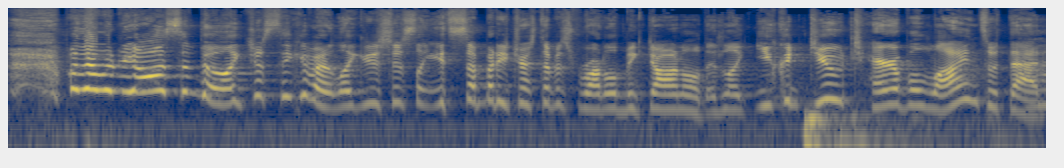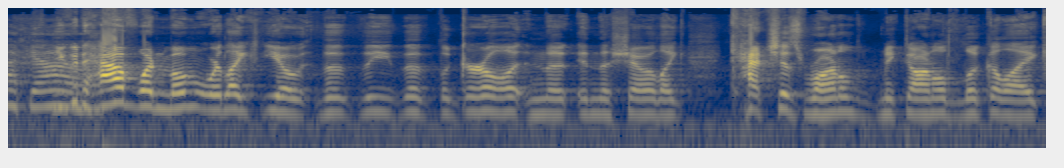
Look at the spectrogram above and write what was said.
But that would be awesome though. Like just think about it. Like it's just like it's somebody dressed up as Ronald McDonald, and like you could do terrible lines with that. God, yeah. You could have one moment where like you know the, the the the girl in the in the show like catches Ronald McDonald lookalike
